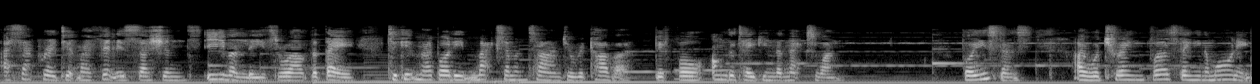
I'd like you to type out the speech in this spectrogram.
I separated my fitness sessions evenly throughout the day to give my body maximum time to recover before undertaking the next one. For instance, I would train first thing in the morning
